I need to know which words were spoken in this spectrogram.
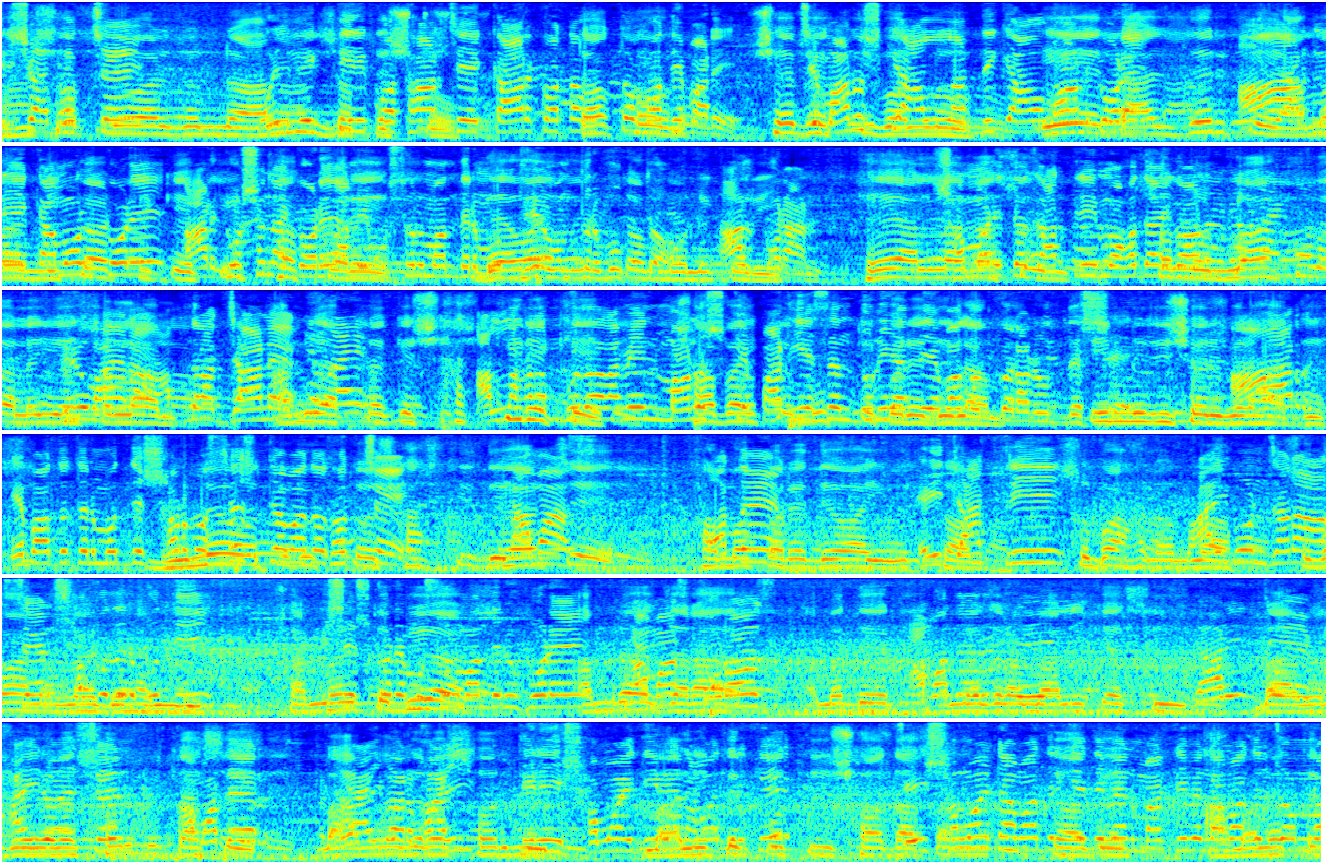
ইরশাদ হচ্ছে ওই ব্যক্তির কথা হচ্ছে কার কথা উত্তম হতে পারে? যে মানুষকে আল্লাহর দিকে আহ্বান করে আর নেক আমল করে আর ঘোষণা করে আমি মুসলমানদের মধ্যে অন্তর্ভুক্ত। আল কোরআন। হে আল্লাহ সম্মানিত যাত্রী মহোদয়গণ আপনারা জানেন আল্লাহ রাব্বুল আলামিন মানুষকে পাঠিয়েছেন দুনিয়াতে ইবাদত করার উদ্দেশ্যে। আর ইবাদতের মধ্যে সর্বশ্রেষ্ঠ ইবাদত হচ্ছে নামাজ। ক্ষমা করে দেওয়াই এই যাত্রী সুবহানাল্লাহ ভাই বোন যারা আছেন সকলের প্রতি বিশেষ করে মুসলমানদের উপরে আমরা যারা আমাদের আমরা যারা মালিক আছি বা আমাদের ভাই যারা রয়েছেন, শ্রমিক আছে বা আমরা যারা শ্রমিক, তিনি সময় দিবেন মালিকের প্রতি সৎ সময়টা আমাদেরকে দেবেন মাগরিবের নামাজের জন্য,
